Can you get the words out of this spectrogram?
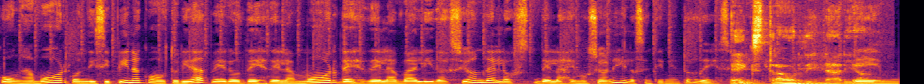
con amor, con disciplina, con autoridad, pero desde el amor, desde la validación de, los, de las emociones y los sentimientos de ese. Extraordinario. Em,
